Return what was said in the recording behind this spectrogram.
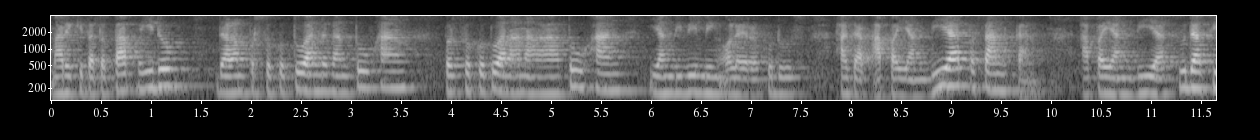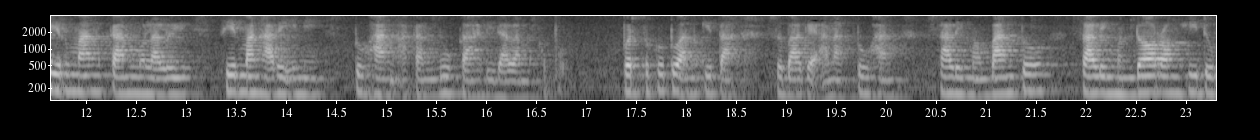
Mari kita tetap hidup dalam persekutuan dengan Tuhan, persekutuan anak-anak Tuhan yang dibimbing oleh Roh Kudus agar apa yang Dia pesankan apa yang dia sudah firmankan melalui firman hari ini Tuhan akan buka di dalam persekutuan kita sebagai anak Tuhan saling membantu saling mendorong hidup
